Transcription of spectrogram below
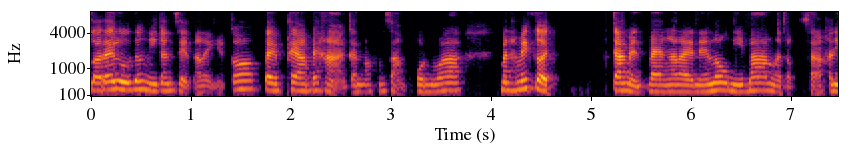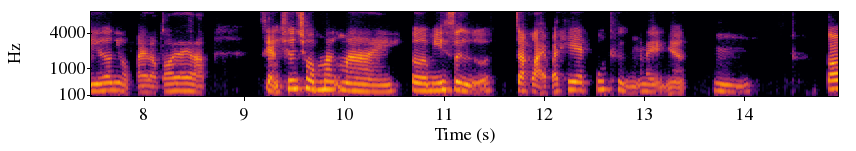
เราได้รู้เรื่องนี้กันเสร็จอะไรเงี้ยก็ไปพยายามไปหากันเนาะทั้งสามคนว่า มันทำให้เกิดการเปลี่ยนแปลงอะไรในโลกนี้บ้างหลังจากสารคดีเรื่องนี้ออกไปเราก็ได้รับเสียงชื่นชมมากมายเออมีสื่อจากหลายประเทศพูดถึงอะไรอย่างเงี้ย อืม ก็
